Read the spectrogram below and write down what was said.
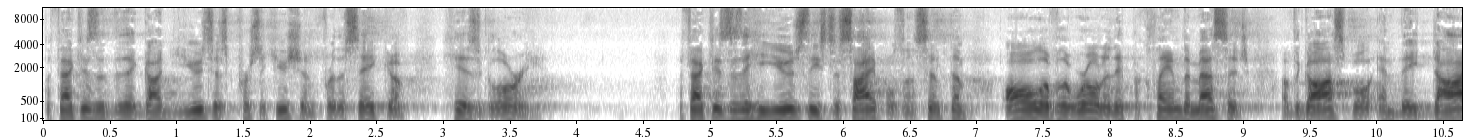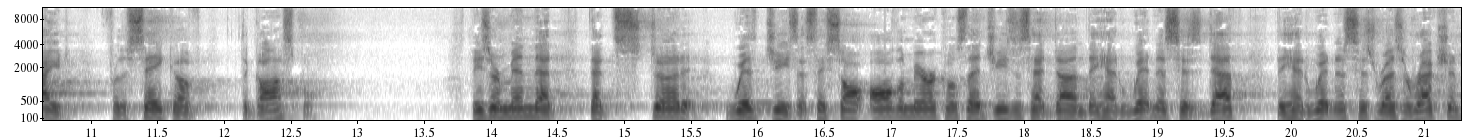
The fact is that God uses persecution for the sake of his glory. The fact is, that he used these disciples and sent them all over the world, and they proclaimed the message of the gospel, and they died for the sake of the gospel. These are men that, that stood with Jesus. They saw all the miracles that Jesus had done. They had witnessed his death. They had witnessed his resurrection.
